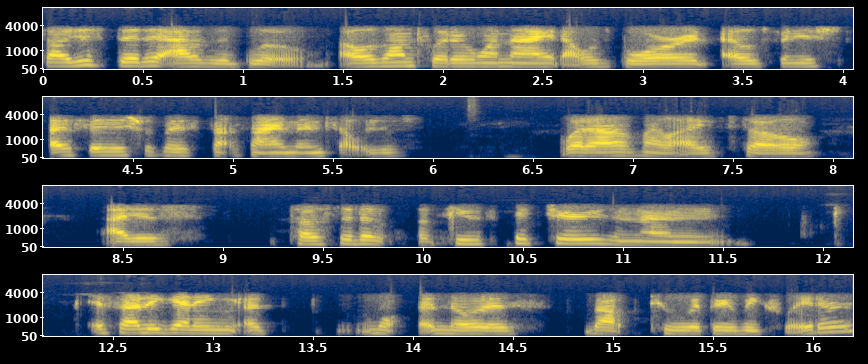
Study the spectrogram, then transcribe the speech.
So I just did it out of the blue. I was on Twitter one night. I was bored. I was finished. I finished with my assignments. I was just what out of my life. So I just posted a, a few pictures, and then it started getting a, a notice about two or three weeks later,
